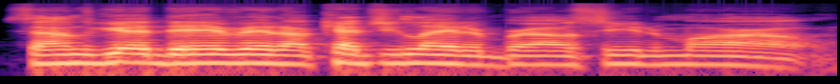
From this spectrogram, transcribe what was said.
Sounds good, David. I'll catch you later, bro. See you tomorrow.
